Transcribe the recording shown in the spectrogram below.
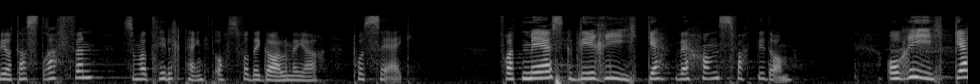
ved å ta straffen som var tiltenkt oss for det gale vi gjør, på seg. For at vi skulle bli rike ved hans fattigdom. Og rike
